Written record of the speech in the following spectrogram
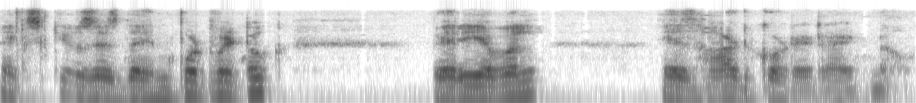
Excuse is the input we took. Variable is hard coded right now.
